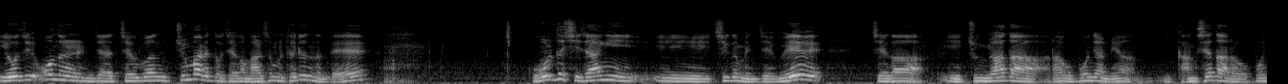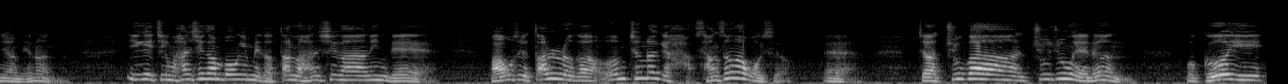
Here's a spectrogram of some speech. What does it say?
요즘 오늘 이제 저번 주말에도 제가 말씀을 드렸는데 골드 시장이 이 지금 이제 왜 제가 이 중요하다라고 보냐면 이 강세다라고 보냐면은 이게 지금 한 시간 봉입니다. 달러 한 시간인데 봐보세요. 달러가 엄청나게 상승하고 있어요. 예. 자, 주간 주중에는 뭐 거의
